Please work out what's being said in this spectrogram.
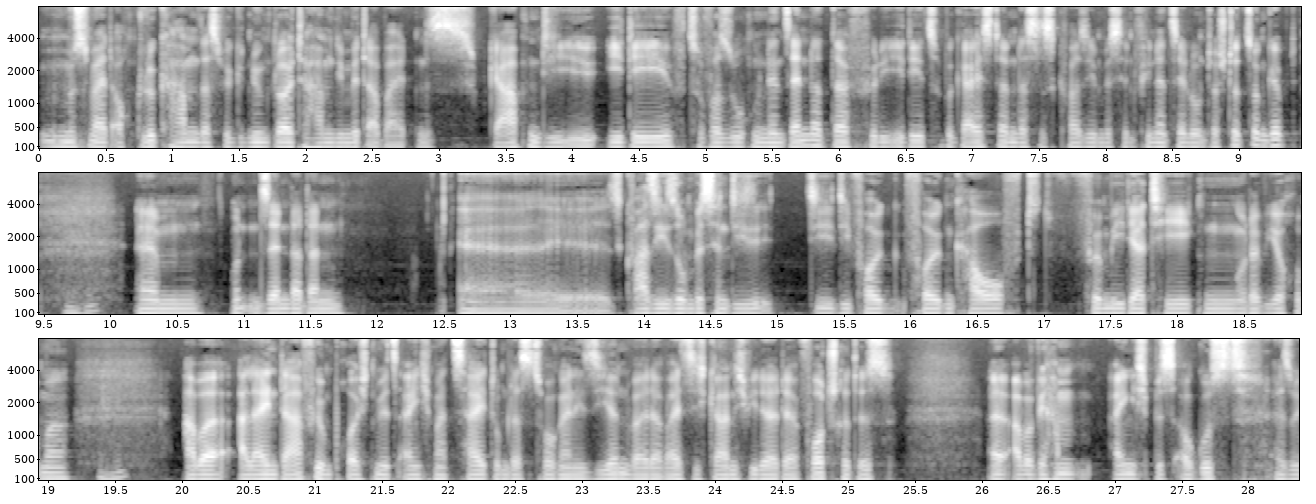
müssen wir halt auch Glück haben, dass wir genügend Leute haben, die mitarbeiten. Es gab die Idee zu versuchen, den Sender dafür die Idee zu begeistern, dass es quasi ein bisschen finanzielle Unterstützung gibt mhm. ähm, und ein Sender dann äh, quasi so ein bisschen die, die, die Folgen kauft für Mediatheken oder wie auch immer. Mhm. Aber allein dafür bräuchten wir jetzt eigentlich mal Zeit, um das zu organisieren, weil da weiß ich gar nicht, wie der, der Fortschritt ist. Äh, aber wir haben eigentlich bis August, also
